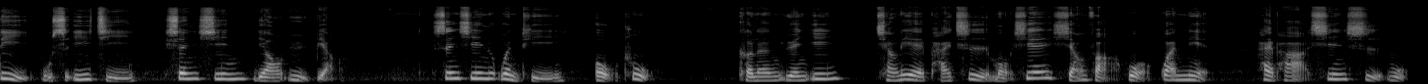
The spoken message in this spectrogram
第五十一集身心疗愈表。身心问题：呕吐，可能原因强烈排斥某些想法或观念，害怕新事物。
